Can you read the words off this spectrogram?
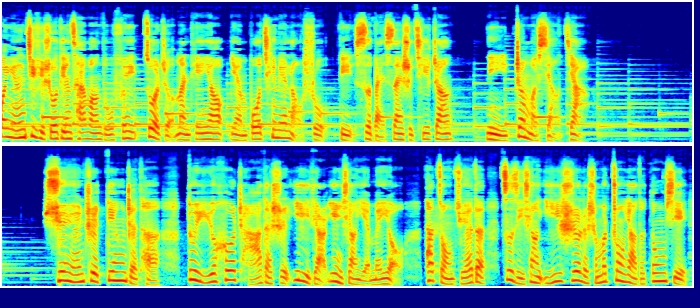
欢迎继续收听《残王毒妃》，作者漫天妖，演播青莲老树，第四百三十七章。你这么想嫁？轩辕志盯着他，对于喝茶的事一点印象也没有。他总觉得自己像遗失了什么重要的东西，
